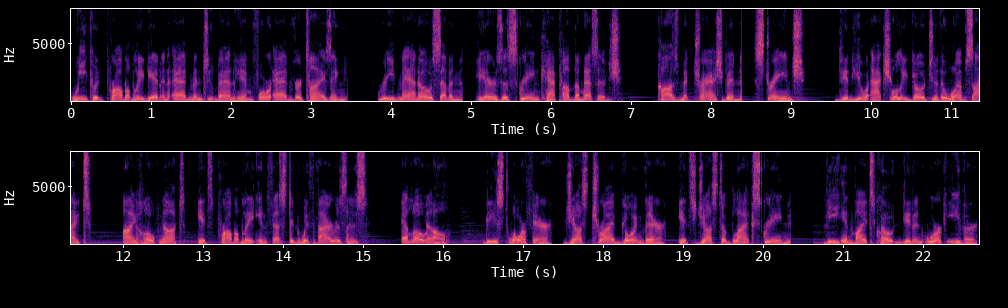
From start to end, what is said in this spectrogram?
We could probably get an admin to ban him for advertising. Readman07, here's a screen cap of the message. Cosmic Trash Bin, strange. Did you actually go to the website? I hope not, it's probably infested with viruses. LOL. Beast Warfare, just tried going there, it's just a black screen. The invite code didn't work either,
